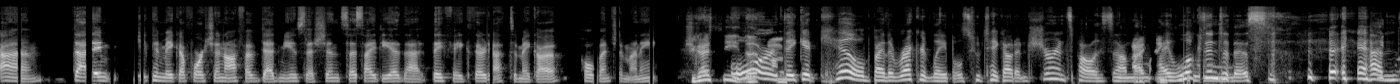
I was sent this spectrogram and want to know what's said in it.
um, that they, you can make a fortune off of dead musicians. This idea that they fake their death to make a whole bunch of money. Did you guys see or that? um, they get killed by the record labels who take out insurance policies on them. I, think- looked into this, and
